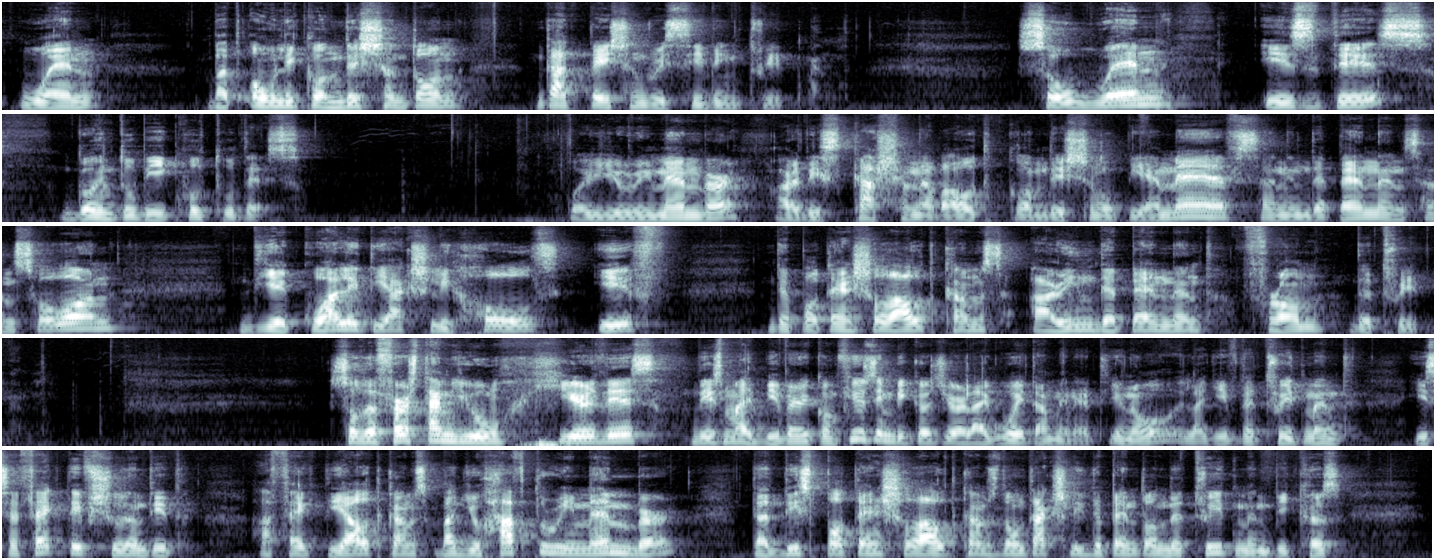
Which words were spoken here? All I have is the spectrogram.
when, but only conditioned on that patient receiving treatment. So when is this going to be equal to this? Where you remember our discussion about conditional PMFs and independence and so on, the equality actually holds if the potential outcomes are independent from the treatment. So the first time you hear this, this might be very confusing because you're like, wait a minute, you know, like if the treatment is effective, shouldn't it affect the outcomes? But you have to remember that these potential outcomes don't actually depend on the treatment because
